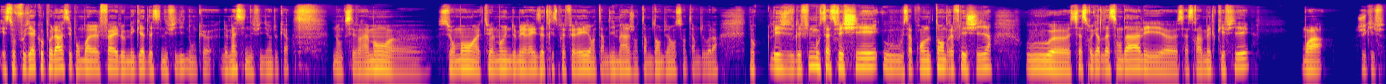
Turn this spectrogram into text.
Et Sofia Coppola, c'est pour moi l'alpha et l'oméga de la cinéphilie, donc euh, de ma cinéphilie en tout cas. Donc c'est vraiment euh, sûrement actuellement une de mes réalisatrices préférées en termes d'image, en termes d'ambiance, en termes de voilà. Donc les, films où ça se fait chier, où ça prend le temps de réfléchir, où euh, ça se regarde la sandale et euh, ça se ramène moi, je kiffe.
